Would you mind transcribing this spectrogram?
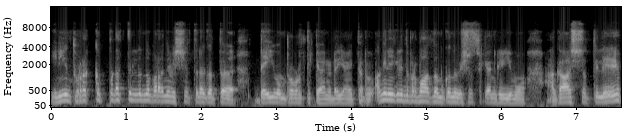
ഇനിയും തുറക്കപ്പെടത്തില്ലെന്ന് പറഞ്ഞ വിഷയത്തിനകത്ത് ദൈവം പ്രവർത്തിക്കാനിടയായി തരണം അങ്ങനെയെങ്കിലും ഇത് പ്രഭാതം നമുക്കൊന്ന് വിശ്വസിക്കാൻ കഴിയുമോ? ആകാശത്തിലെ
